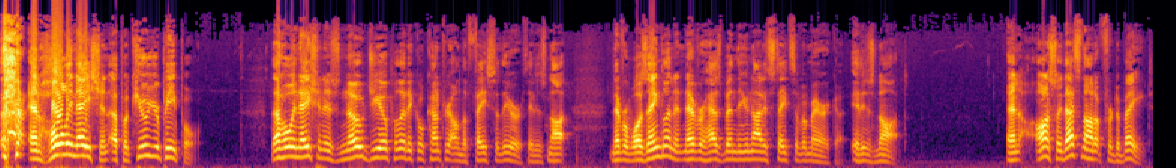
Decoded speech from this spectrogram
and holy nation, a peculiar people that holy nation is no geopolitical country on the face of the earth. It is not, never was England, it never has been the United States of America. It is not. And honestly, that's not up for debate.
